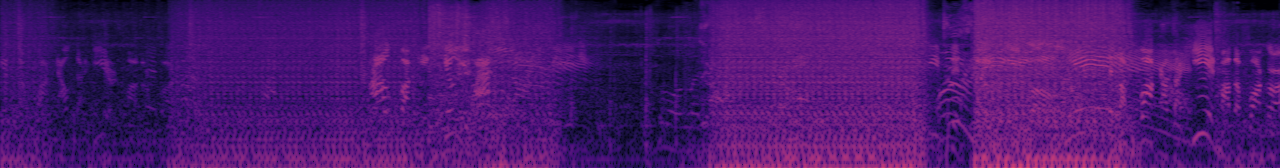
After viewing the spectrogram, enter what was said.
Get the fuck out of here, motherfucker! I'll fucking kill you, huh? Eat this lady. Get the fuck out of Here, motherfucker!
